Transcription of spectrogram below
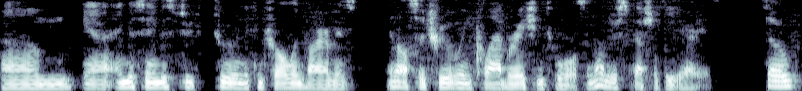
Um, yeah, and the same is true, true in the control environments and also true in collaboration tools and other specialty areas. So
